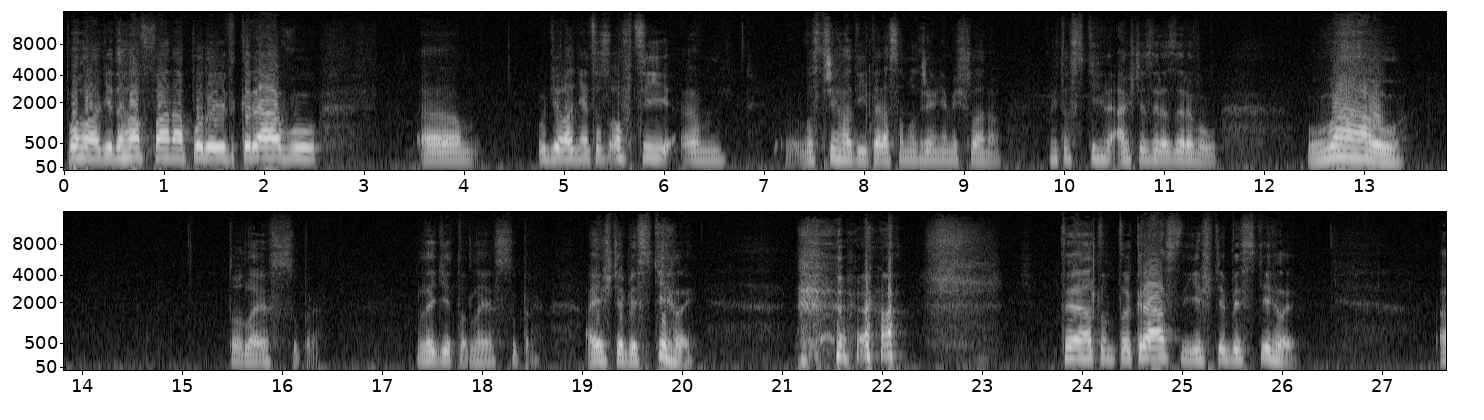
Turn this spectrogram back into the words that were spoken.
pohladit hafana, podojit krávu, um, udělat něco s ovcí, um, ostřihatý teda samozřejmě myšleno. My to stihli a ještě s rezervou. Wow! Tohle je super. Lidi, tohle je super. A ještě by stihli to je na tomto krásný, ještě by stihli. Uh,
